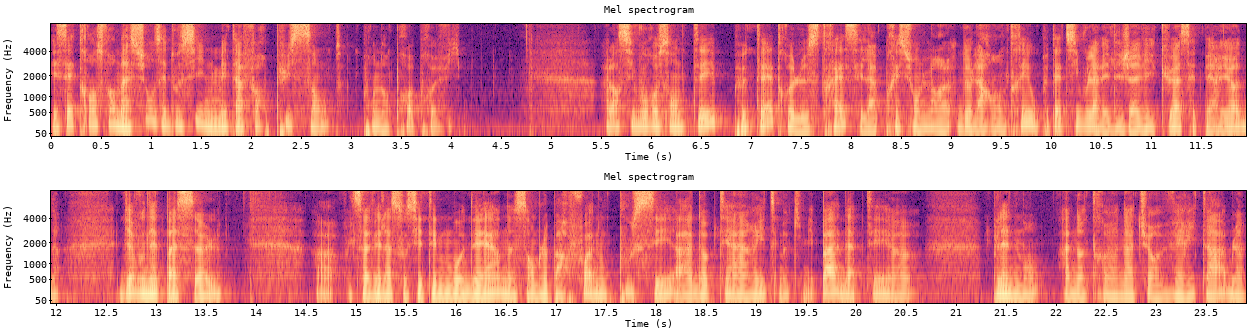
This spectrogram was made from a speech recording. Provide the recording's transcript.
Et cette transformation, c'est aussi une métaphore puissante pour nos propres vies. Alors si vous ressentez peut-être le stress et la pression de la rentrée, ou peut-être si vous l'avez déjà vécu à cette période, eh bien vous n'êtes pas seul. Euh, vous le savez, la société moderne semble parfois nous pousser à adopter un rythme qui n'est pas adapté euh, pleinement à notre nature véritable,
